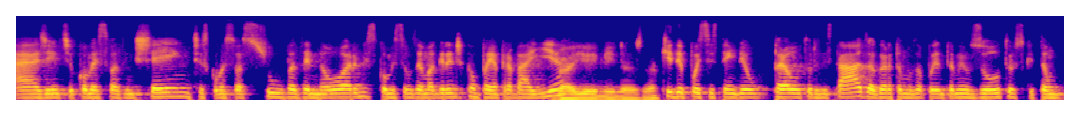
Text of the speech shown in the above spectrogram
A gente começou as enchentes, começou as chuvas enormes, começamos uma grande campanha para Bahia. Bahia e Minas, né? Que depois se estendeu para outros estados. Agora estamos apoiando também os outros que tão,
